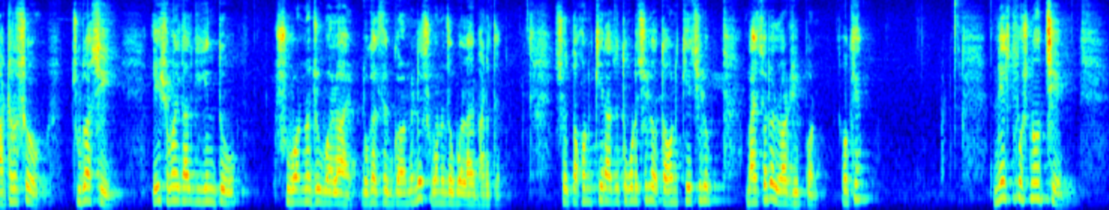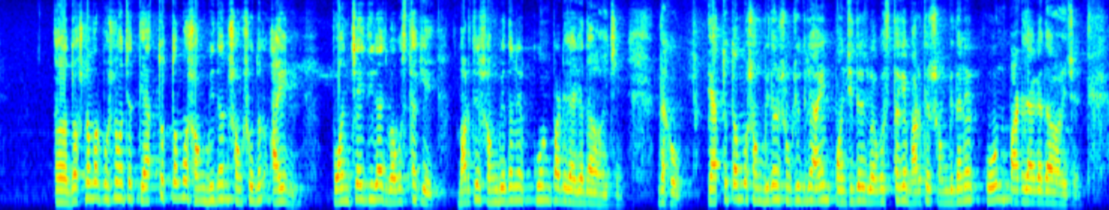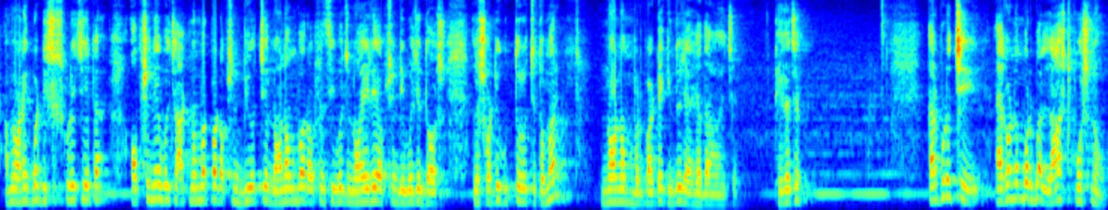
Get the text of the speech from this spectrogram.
আঠারোশো চুরাশি, এই সময়কালকে কিন্তু সুবর্ণযুগ বলা হয় লোকাল সেলফ গভর্নমেন্টের সুবর্ণযুগ বলা হয় ভারতে। সো তখন কে রাজত্ব করেছিল? তখন কে ছিল? Viceroy lord Ripon. Okay next প্রশ্ন হচ্ছে দশ নম্বর প্রশ্ন হচ্ছে, তিয়াত্তরতম সংবিধান সংশোধন আইন পঞ্চায়েতি রাজ ব্যবস্থাকে ভারতের সংবিধানের কোন পার্টে জায়গা দেওয়া হয়েছে? দেখো, তিয়াত্তরতম সংবিধান সংশোধনী আইন পঞ্চায়েতি রাজ ব্যবস্থাকে ভারতের সংবিধানের কোন পার্টে জায়গা দেওয়া হয়েছে? আমরা অনেকবার ডিসকাস করেছি এটা। অপশন এ বলছে আট নম্বর পার্ট অপশন বি হচ্ছে ন নম্বর অপশন সি বলছে নয় রে অপশন ডি বলছে দশ। তাহলে সঠিক উত্তর হচ্ছে তোমার ন নম্বর পার্টে কিন্তু জায়গা দেওয়া হয়েছে। ঠিক আছে? তারপর হচ্ছে, এগারো নম্বর বা লাস্ট প্রশ্ন।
